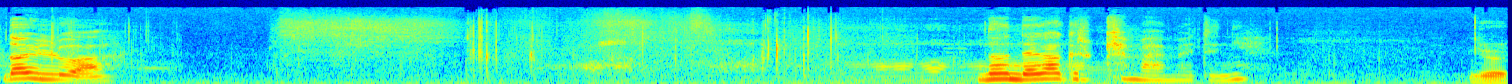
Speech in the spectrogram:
너 일로 와. 너 내가 그렇게 마음에 드니? 예.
